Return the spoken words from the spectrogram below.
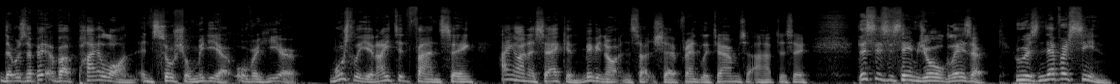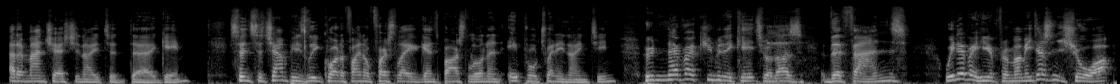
there was a bit of a pile-on in social media over here mostly United fans saying, hang on a second, maybe not in such uh, friendly terms, I have to say. This is the same Joel Glazer, who has never seen at a Manchester United uh, game since the Champions League quarter-final first leg against Barcelona in April 2019, who never communicates with us, the fans. We never hear from him. He doesn't show up,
